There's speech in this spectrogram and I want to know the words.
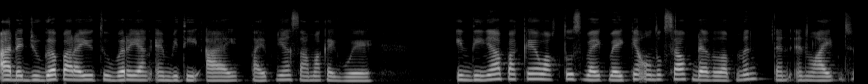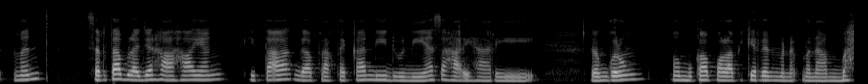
Ada juga para YouTuber yang MBTI type-nya sama kayak gue. Intinya pakai waktu sebaik-baiknya untuk self-development dan enlightenment serta belajar hal-hal yang kita gak praktekkan di dunia sehari-hari. Dalam kurung membuka pola pikir dan menambah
